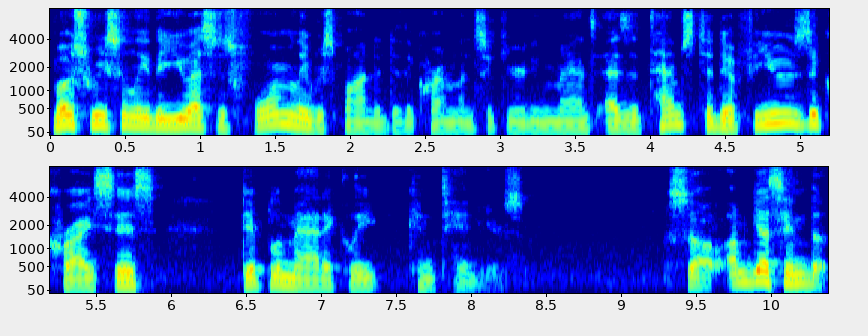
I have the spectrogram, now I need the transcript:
Most recently, the U.S. has formally responded to the Kremlin security demands as attempts to defuse the crisis diplomatically continues. So I'm guessing the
